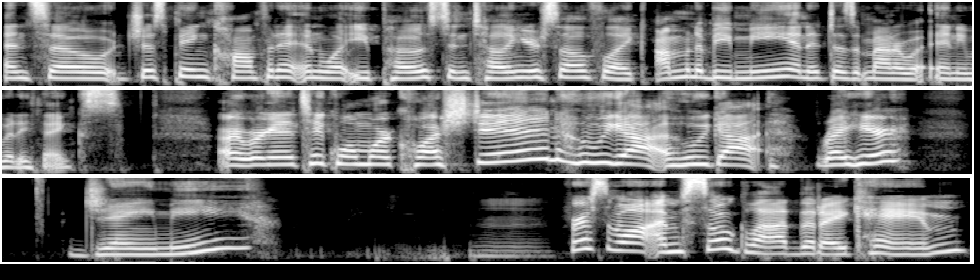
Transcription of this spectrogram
And so just being confident in what you post and telling yourself, like, I'm going to be me and it doesn't matter what anybody thinks. All right, we're going to take one more question. Who we got? Who we got? Right here? Jamie. First of all, I'm so glad that I came.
